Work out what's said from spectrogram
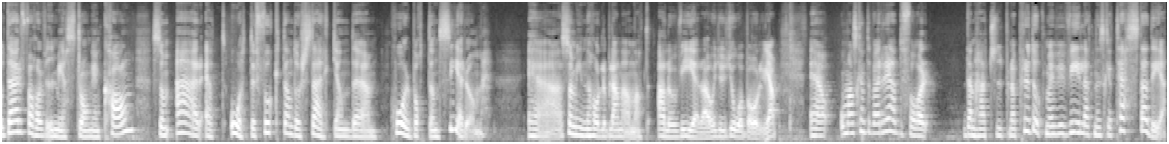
Och därför har vi med Strong and Calm som är ett återfuktande och stärkande hårbottenserum. Eh, som innehåller bland annat aloe vera och jojobaolja. Eh, och man ska inte vara rädd för den här typen av produkt, men vi vill att ni ska testa det,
